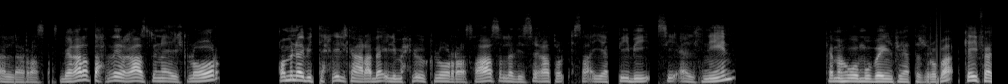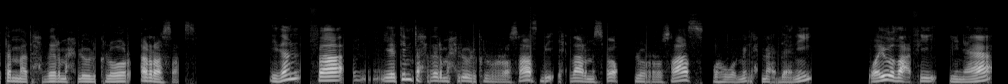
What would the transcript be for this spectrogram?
الرصاص. بغرض تحضير غاز ثنائي الكلور قمنا بالتحليل الكهربائي لمحلول كلور الرصاص الذي صيغته الإحصائية PbCl 2 كما هو مبين في التجربة كيف تم تحضير محلول كلور الرصاص. إذا فيتم تحضير محلول كلور الرصاص بإحضار مسحوق كلور الرصاص وهو ملح معدني ويوضع في إناء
